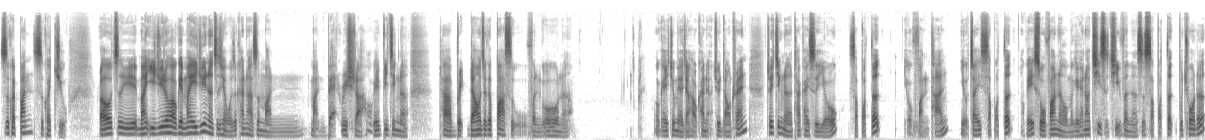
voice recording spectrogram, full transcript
四块半、四块九。然后至于买 EG 的话，OK，买 EG 呢，之前我是看它是蛮蛮 bearish 啦。OK，毕竟呢，它 break down 这个八十五分过后呢，OK 就没有这样好看了，就 down trend。最近呢，它开始有 support，有反弹。有在 supported，OK，首发呢，我们可以看到气势气氛呢是 supported 不错的。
